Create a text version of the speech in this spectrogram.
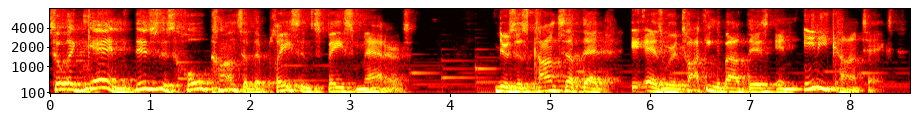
So again, there's this whole concept that place and space matters. There's this concept that as we're talking about this in any context,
